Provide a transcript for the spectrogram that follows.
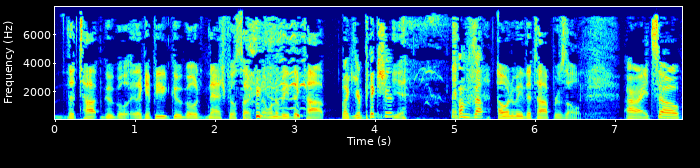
the top Google. Like if you Google Nashville sucks, I want to be the top. Like your picture Yeah, comes up. I want to be the top result. All right, so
